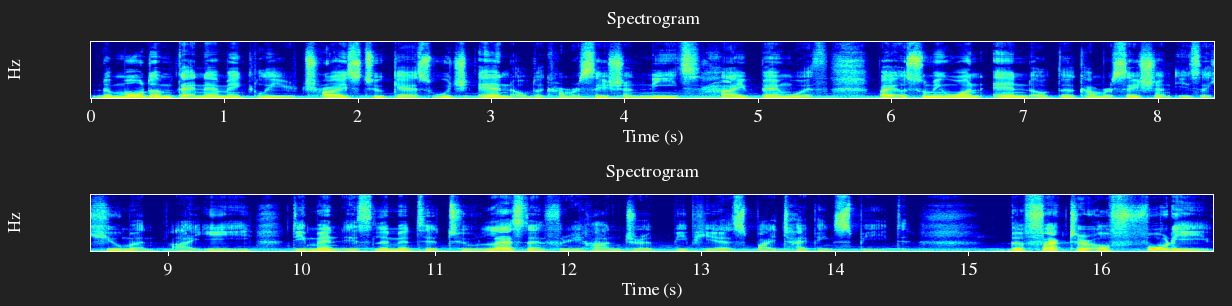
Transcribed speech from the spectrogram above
the modem dynamically tries to guess which end of the conversation needs high bandwidth by assuming one end of the conversation is a human, i.e., demand is limited to less than 300 bps by typing speed. The factor of 40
